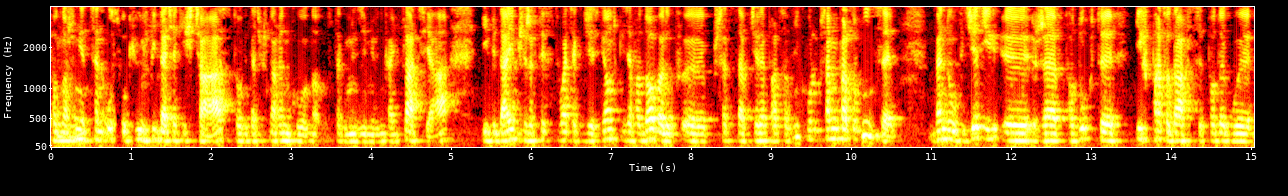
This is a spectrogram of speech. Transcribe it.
Podnoszenie cen usług już widać jakiś czas, to widać już na rynku, no, z tego między innymi wynika inflacja i wydaje mi się, że w tej sytuacji sytuacjach, gdzie związki zawodowe lub y, przedstawiciele pracowników lub sami pracownicy będą widzieli, y, że produkty ich pracodawcy podległy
